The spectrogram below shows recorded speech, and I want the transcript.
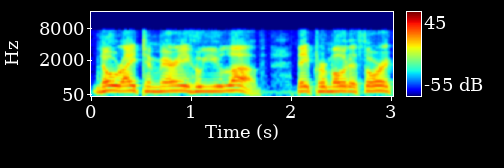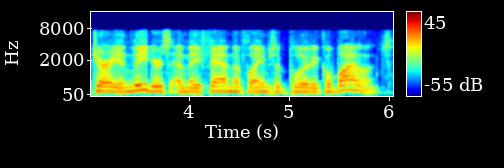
no right to marry who you love. They promote authoritarian leaders and they fan the flames of political violence."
